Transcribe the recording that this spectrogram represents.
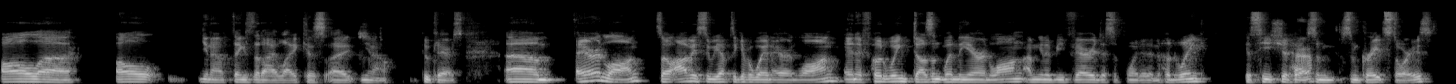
all uh all you know, things that I like because I, you know, who cares? Um, Aaron Long. So obviously we have to give away an Aaron Long. And if Hoodwink doesn't win the Aaron Long, I'm gonna be very disappointed in Hoodwink because he should have Yeah. some some great stories.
